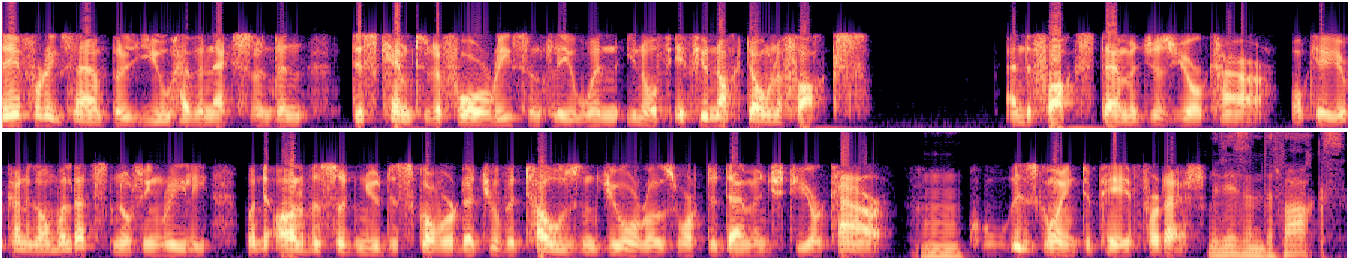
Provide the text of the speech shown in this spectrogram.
say for example, you have an accident, and this came to the fore recently when you know if, if you knock down a fox, and the fox damages your car. Okay, you're kind of going, well, that's nothing really. But all of a sudden you discover that you have a thousand euros worth of damage to your car. Mm. Who is going to pay for that? It isn't the fox.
